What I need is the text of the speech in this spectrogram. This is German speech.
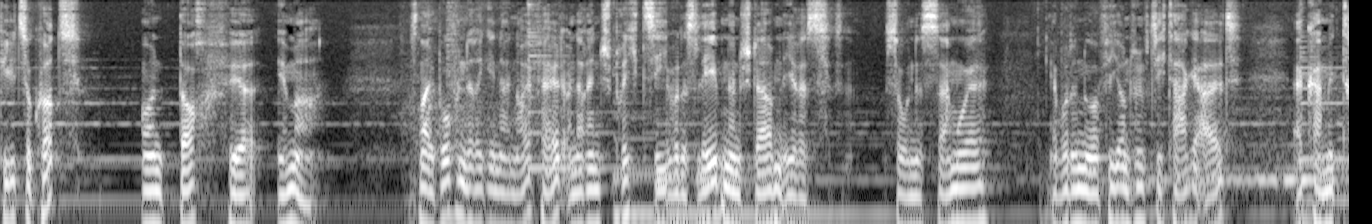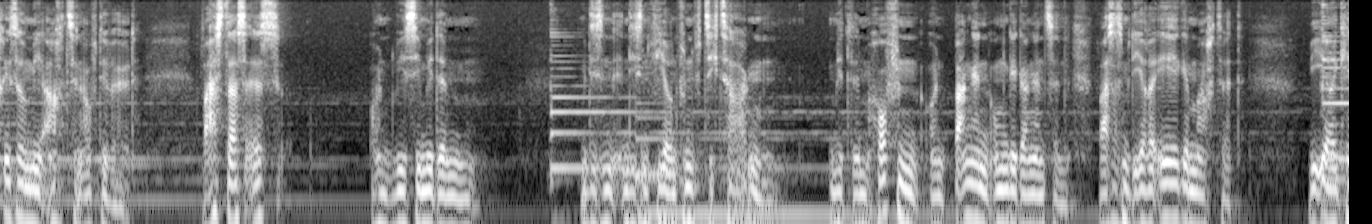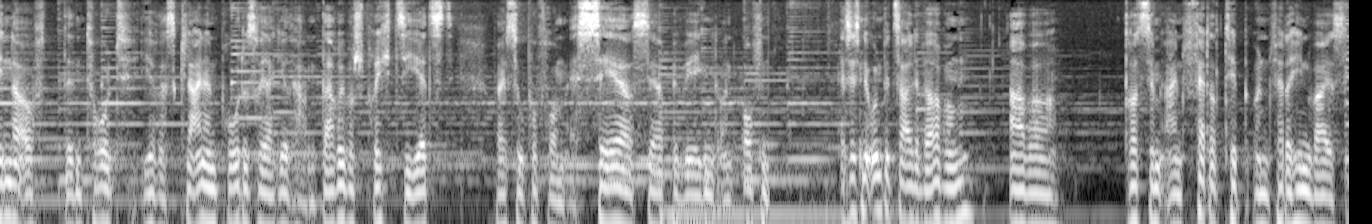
viel zu kurz und doch für immer. Das neue Buch von der Regina Neufeld und darin spricht sie über das Leben und Sterben ihres Sohnes Samuel. Er wurde nur 54 Tage alt. Er kam mit Trisomie 18 auf die Welt. Was das ist und wie sie mit dem, mit diesen, in diesen 54 Tagen mit dem Hoffen und Bangen umgegangen sind, was es mit ihrer Ehe gemacht hat, wie ihre Kinder auf den Tod ihres kleinen Bruders reagiert haben. Darüber spricht sie jetzt bei Superfrom. Es ist sehr, sehr bewegend und offen. Es ist eine unbezahlte Werbung, aber trotzdem ein fetter Tipp und fetter Hinweis,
